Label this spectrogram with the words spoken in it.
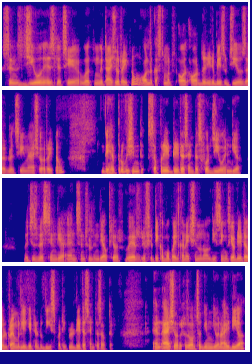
Since Jio is let's say working with Azure right now, all the customers or, or the database of Jios are let's say in Azure right now. They have provisioned separate data centers for Jio India which is West India and Central India out here, where if you take a mobile connection and all these things, your data will primarily get into these particular data centers out there. And Azure is also giving you an idea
